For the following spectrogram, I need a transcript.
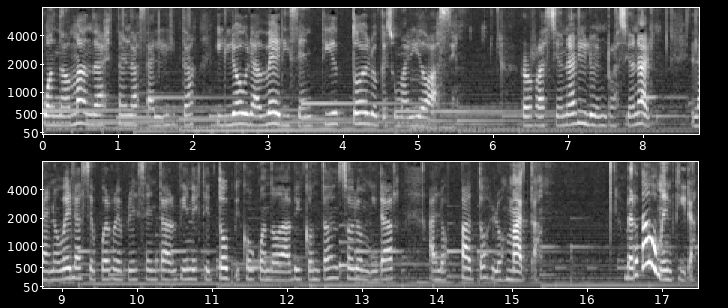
cuando Amanda está en la salita y logra ver y sentir todo lo que su marido hace, lo racional y lo irracional. La novela se puede representar bien este tópico cuando David con tan solo mirar a los patos los mata. ¿Verdad o mentira?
